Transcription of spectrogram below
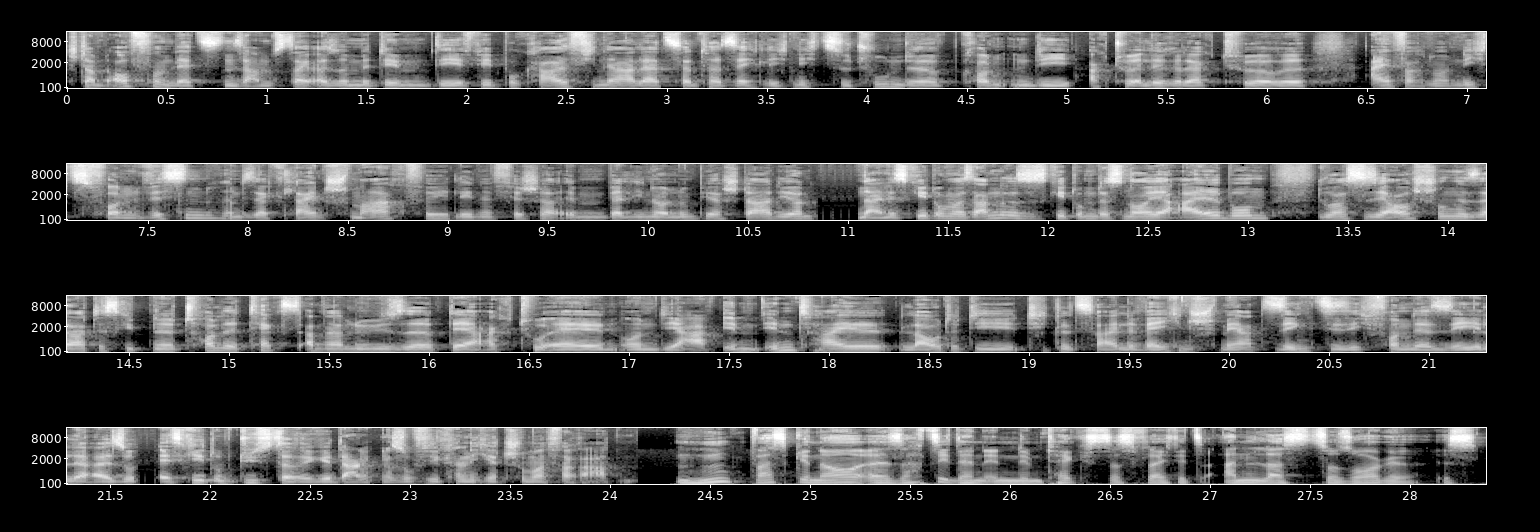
stammt auch vom letzten Samstag. Also mit dem DFB-Pokalfinale hat es dann tatsächlich nichts zu tun. Da konnten die aktuelle Redakteure einfach noch nichts von wissen an dieser kleinen Schmach für Helene Helene Fischer im Berliner Olympiastadion. Nein, es geht um was anderes. Es geht um das neue Album. Du hast es ja auch schon gesagt, es gibt eine tolle Textanalyse der aktuellen und ja, im Innenteil lautet die Titelzeile, welchen Schmerz singt sie sich von der Seele? Also es geht um düstere Gedanken. So viel kann ich jetzt schon mal verraten. Mhm. Was genau äh, sagt sie denn in dem Text, das vielleicht jetzt Anlass zur Sorge ist?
